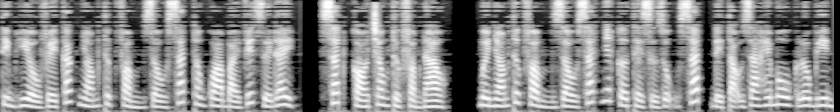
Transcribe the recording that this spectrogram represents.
tìm hiểu về các nhóm thực phẩm giàu sắt thông qua bài viết dưới đây. Sắt có trong thực phẩm nào? 10 nhóm thực phẩm giàu sắt nhất cơ thể sử dụng sắt để tạo ra hemoglobin,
